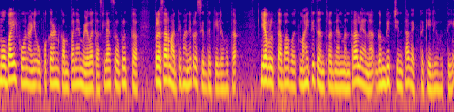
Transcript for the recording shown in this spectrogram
मोबाईल फोन आणि उपकरण कंपन्या मिळवत असल्याचं वृत्त प्रसारमाध्यमांनी प्रसिद्ध केलं होतं. या वृत्ताबाबत माहिती तंत्रज्ञान मंत्रालयानं गंभीर चिंता व्यक्त केली होती.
